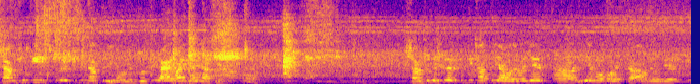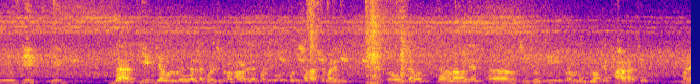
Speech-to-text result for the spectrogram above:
শ্যামসুখী স্কুলের কৃতি ছাত্রী, আমাদের জ্যোতি রায়ের বাড়িতে আমি আছি। হ্যাঁ। শ্যামসুখী স্কুলের কৃতি ছাত্রী, আমাদের ওই যে ইয়ের মতো অনেকটা, আমাদের ওই যে দ্বীপ দ্বীপ না দ্বীপ যেমন রেজাল্টটা করেছিল না ভালো রেজাল্ট করেছিল, কিন্তু পজিশন আসতে পারেনি। তো যেমন যেমন আমাদের হচ্ছে জ্যোতি, আমাদের ব্লকে থার্ড আছে। মানে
